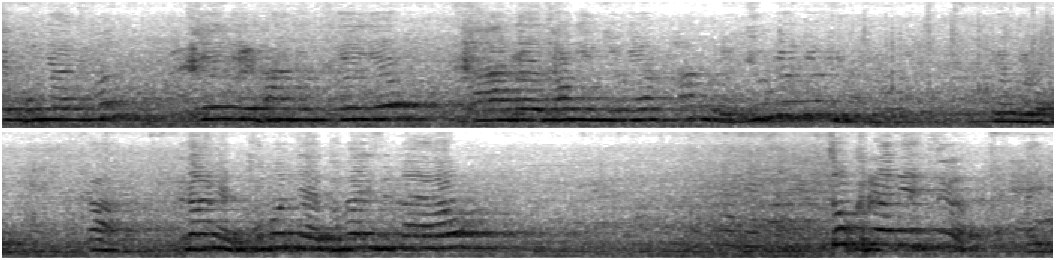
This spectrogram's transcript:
그 공자님은 세계 상 세계 4대 성인 중에 한 분이에요. 유교죠, 유교. 유교. 자, 그 다음에 두 번째 누가 있을까요? 소크라테스. 아이고.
